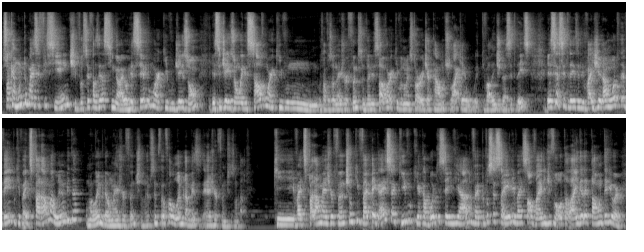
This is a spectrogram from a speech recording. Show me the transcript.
Só que é muito mais eficiente você fazer assim, ó, eu recebo um arquivo JSON, esse JSON ele salva um arquivo num, eu estava usando Azure Functions, então ele salva o arquivo num storage account lá, que é o equivalente do S3. Esse S3 ele vai gerar um outro evento que vai disparar uma lambda, uma lambda, uma Azure Function, eu sempre eu falo lambda, mas é Azure Functions no caso que vai disparar uma Azure Function que vai pegar esse arquivo que acabou de ser enviado, vai processar ele, vai salvar ele de volta lá e deletar o anterior.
